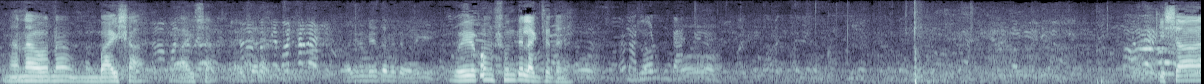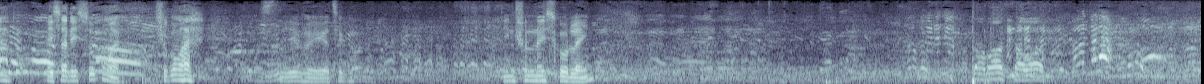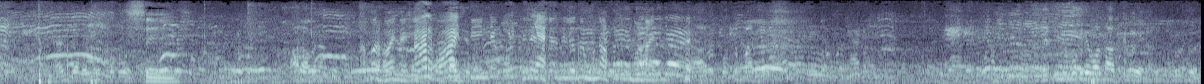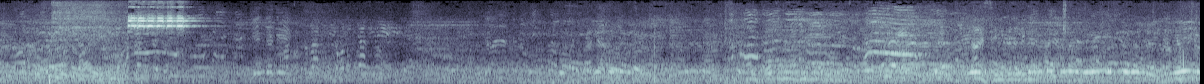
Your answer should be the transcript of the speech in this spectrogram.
না না না ও না বাইশা বাইশা। ওই রকম শুনতে লাগছে তাই। কিষান এই সরি সুকুমার। সুকুমার সেভ হয়ে গেছে। তিন শূন্য স্কোর লাইন সেভ আর হবে না। আমার হয় নাকি? আর হয় তিনটে গোল কিন্তু একটা দিলেও তো মনে আপনাকে মনে হয় তিন নম্বর দিয়ে বলতে আসতে করে মানে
